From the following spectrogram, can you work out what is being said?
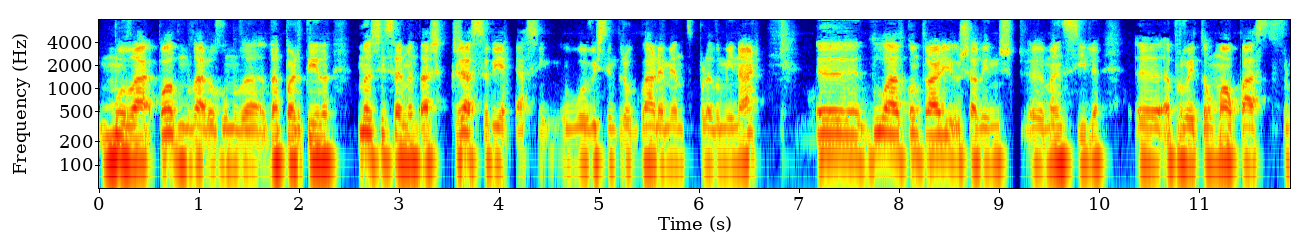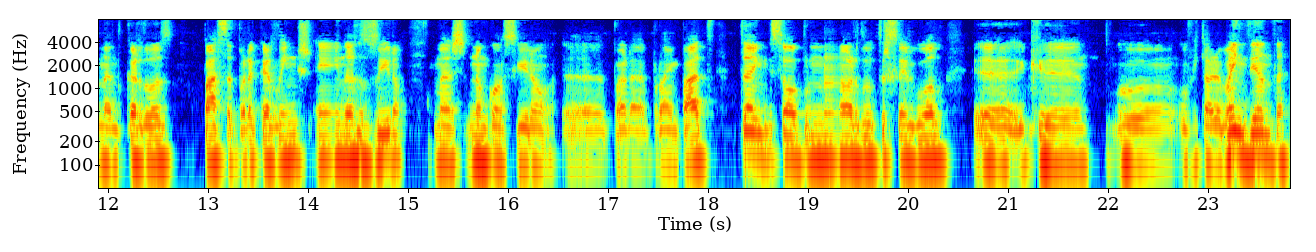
mudar, pode mudar o rumo da, da, partida, mas sinceramente acho que já seria assim. O Boa Vista entrou claramente para dominar. Uh, do lado contrário, os Chadinos uh, Mancilha uh, aproveitou um mau passe de Fernando Cardoso, passa para Carlinhos, ainda reduziram, mas não conseguiram para, para o empate. Tem só o pormenor do terceiro golo que o, o Vitória bem tenta,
